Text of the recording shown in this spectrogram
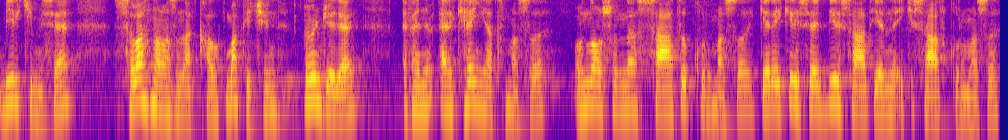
bir kimse sabah namazına kalkmak için önceden efendim erken yatması, Ondan sonra saati kurması, gerekirse bir saat yerine iki saat kurması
